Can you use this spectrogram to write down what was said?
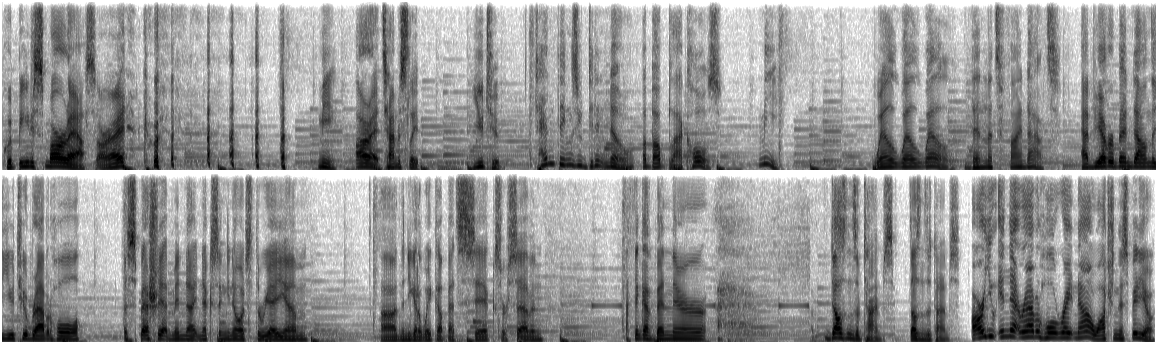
Quit being a smartass, all right? Me. All right, time to sleep. YouTube. 10 things you didn't know about black holes. Me. Well, well, well. Then let's find out. Have you ever been down the YouTube rabbit hole, especially at midnight? Next thing you know, it's 3 a.m. Uh, then you got to wake up at 6 or 7. I think I've been there dozens of times. Dozens of times. Are you in that rabbit hole right now watching this video?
